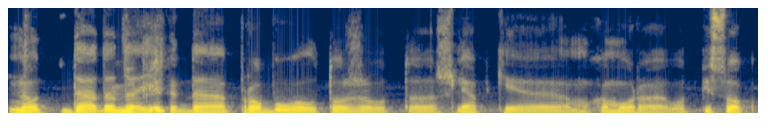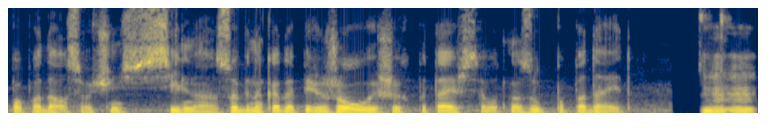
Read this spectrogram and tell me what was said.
Ну да, да, не да. Я когда пробовал тоже вот э, шляпки мухомора, вот песок попадался очень сильно, особенно когда пережевываешь их, пытаешься, вот на зуб попадает. Угу.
